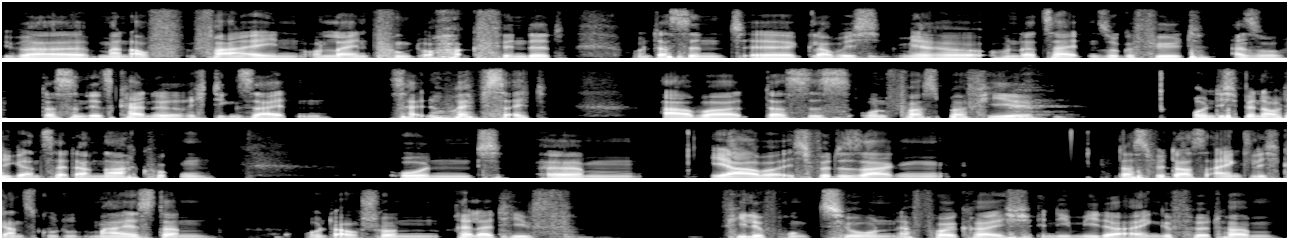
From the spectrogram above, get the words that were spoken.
über man auf vereinonline.org findet. Und das sind, äh, glaube ich, mehrere hundert Seiten so gefühlt. Also das sind jetzt keine richtigen Seiten, das ist halt eine Website. Aber das ist unfassbar viel. Und ich bin auch die ganze Zeit am Nachgucken. Und ähm, ja, aber ich würde sagen, dass wir das eigentlich ganz gut meistern und auch schon relativ viele Funktionen erfolgreich in die MIDA eingeführt haben.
